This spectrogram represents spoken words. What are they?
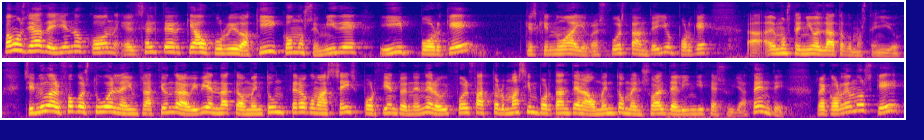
Vamos ya de lleno con el shelter que qué ha ocurrido aquí, cómo se mide y por qué, que es que no hay respuesta ante ello, porque Ah, hemos tenido el dato que hemos tenido. Sin duda el foco estuvo en la inflación de la vivienda que aumentó un 0,6% en enero y fue el factor más importante en el aumento mensual del índice subyacente. Recordemos que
